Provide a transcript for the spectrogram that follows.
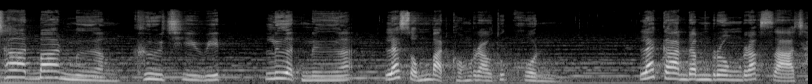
ชาติบ้านเมืองคือชีวิต เลือดเนื้อ และสมบัติของเราทุกคน และการดำรงรักษาช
